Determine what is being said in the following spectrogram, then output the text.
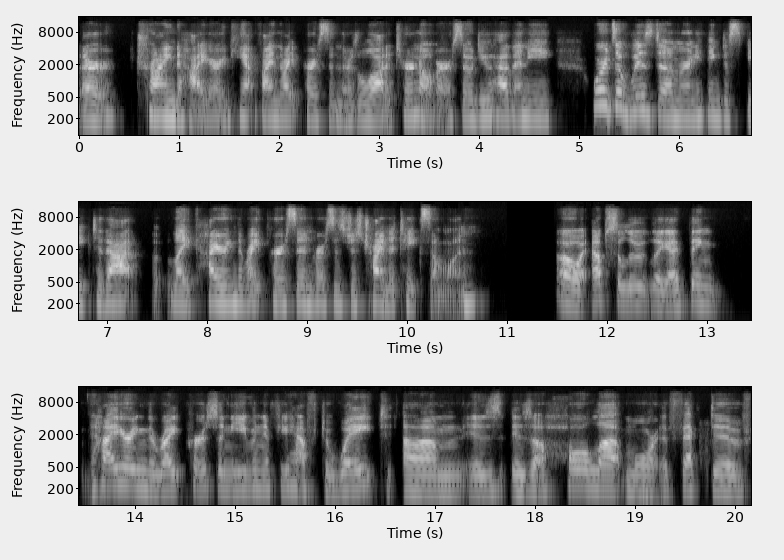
that are trying to hire and can't find the right person. There's a lot of turnover. So do you have any words of wisdom or anything to speak to that, like hiring the right person versus just trying to take someone? Oh, absolutely. I think hiring the right person, even if you have to wait, um, is is a whole lot more effective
